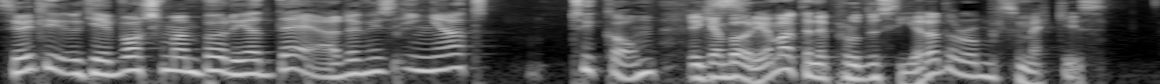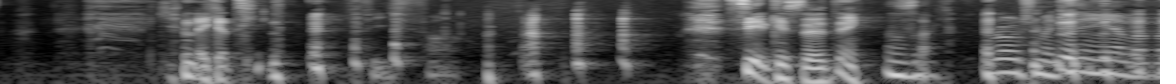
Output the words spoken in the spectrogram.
så jag vet inte, okej, vart ska man börja där? Det finns inga att tycka om. Vi kan börja med att den är producerad av Robert Zemeckis. kan jag lägga till. Fy fan. Cirkelslutning. Som sagt, Robert Zemeckis är en jävla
